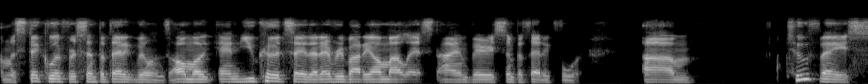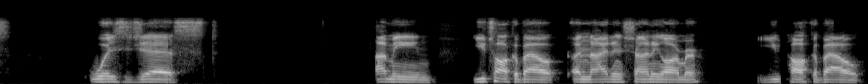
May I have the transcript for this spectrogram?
I'm a stickler for sympathetic villains. Almost, and you could say that everybody on my list I am very sympathetic for. Um, Two Face was just, I mean, you talk about a knight in shining armor. You talk about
